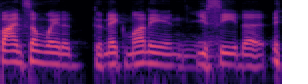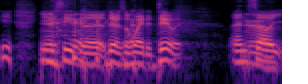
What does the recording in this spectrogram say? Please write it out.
find some way to, to make money, and yeah. you see the, you see the, there's a way to do it, and yeah. so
